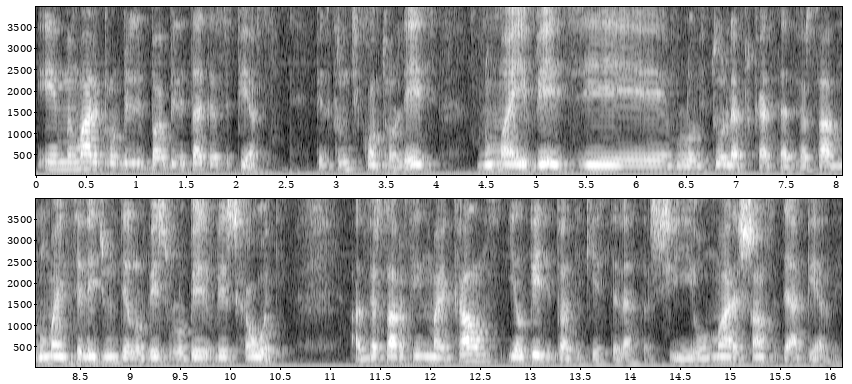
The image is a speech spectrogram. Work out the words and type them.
e mai mare probabilitatea să pierzi. Pentru că nu te controlezi, nu mai vezi loviturile aplicate de adversar, nu mai înțelegi unde lovești, lovești haotic. Adversarul fiind mai calm, el vede toate chestiile astea și e o mare șansă de a pierde.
